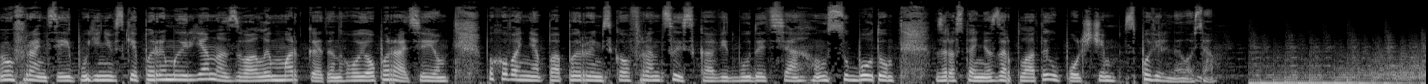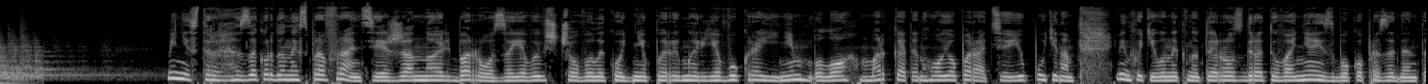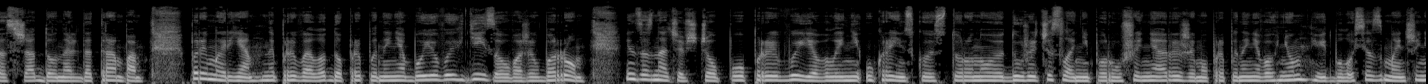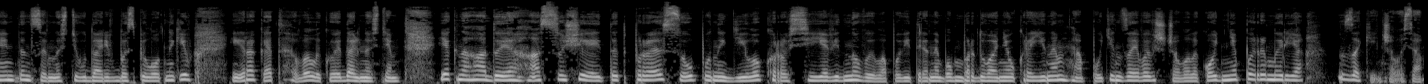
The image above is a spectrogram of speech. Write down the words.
У Франції путінівське перемир'я назвали маркетинговою операцією. Поховання папи римського Франциска відбудеться у суботу. Зростання зарплати у Польщі сповільнилося. Міністр закордонних справ Франції Жан-Ноель Баро заявив, що великоднє перемир'я в Україні було маркетинговою операцією Путіна. Він хотів уникнути роздратування із боку президента США Дональда Трампа. Перемир'я не привело до припинення бойових дій, зауважив Баро. Він зазначив, що, попри виявлені українською стороною дуже численні порушення режиму припинення вогню, відбулося зменшення інтенсивності ударів безпілотників і ракет великої дальності. Як нагадує Associated Press, у понеділок Росія відновила повітряне бомбардування України. А Путін заявив, що великоднє перемир'я закінчилося.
